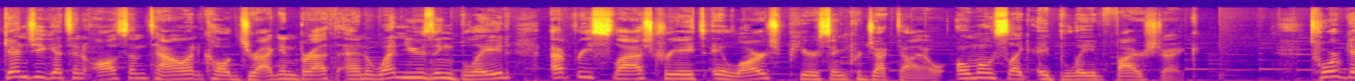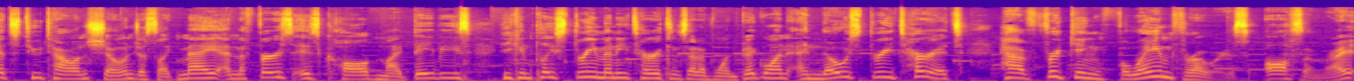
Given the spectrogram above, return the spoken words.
Genji gets an awesome talent called Dragon Breath, and when using Blade, every slash creates a large piercing projectile, almost like a Blade Fire Strike. Torb gets two talents shown just like Mei, and the first is called My Babies. He can place three mini turrets instead of one big one, and those three turrets have freaking flamethrowers. Awesome, right?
